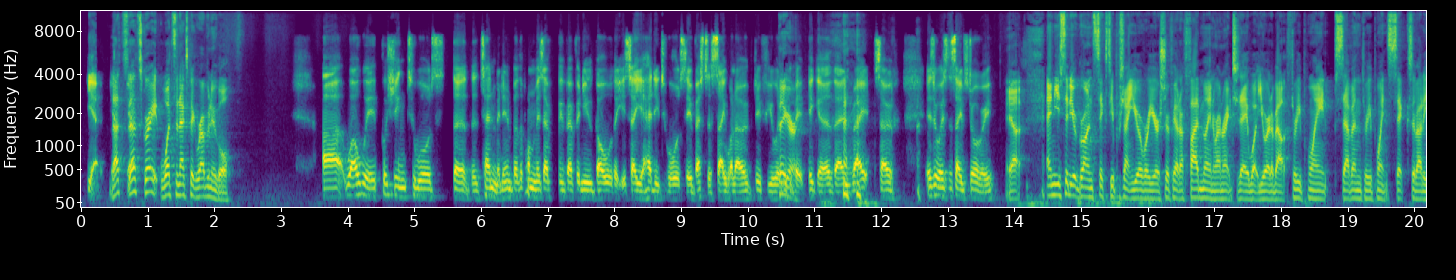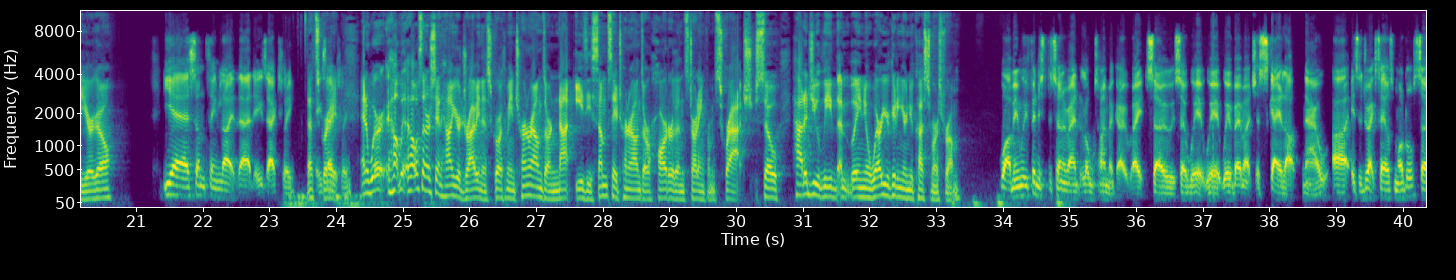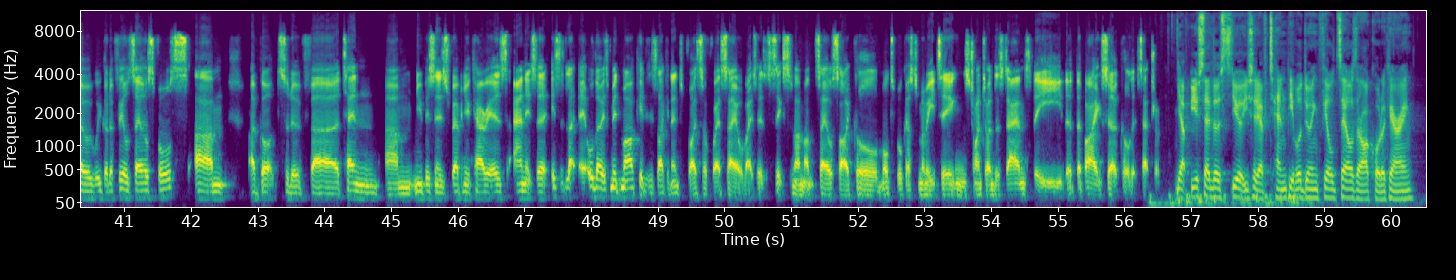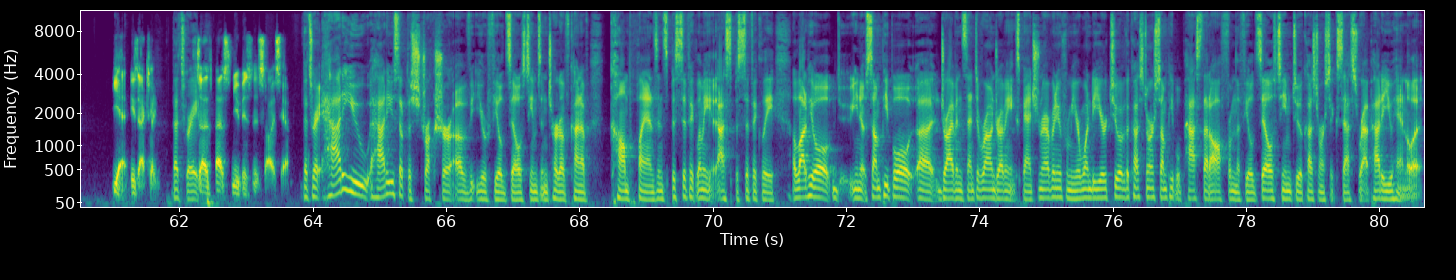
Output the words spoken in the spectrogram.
Yeah. That's yeah. that's great. What's the next big revenue goal? Uh, well, we're pushing towards the, the 10 million, but the problem is every revenue goal that you say you're heading towards, the investors say, well, oh, if you were bigger. a bit bigger, then, right? so it's always the same story. Yeah. And you said you're growing 60% year over year. So if you had a 5 million run rate today, what, you were at about 3.7, 3.6 about a year ago? Yeah, something like that. Exactly. That's exactly. great. And where help, help us understand how you're driving this growth. I mean, turnarounds are not easy. Some say turnarounds are harder than starting from scratch. So, how did you lead? Um, you know, where are you getting your new customers from? Well, I mean, we finished the turnaround a long time ago, right? So, so we're we're, we're very much a scale up now. Uh, it's a direct sales model, so we've got a field sales force. Um, I've got sort of uh, ten um, new business revenue carriers, and it's a it's like, although it's mid market, it's like an enterprise software sale, right? So it's a six to nine month sales cycle, multiple customer meetings, trying to understand the the, the buying circle, etc. Yep, you said those. You, you said you have ten people doing field sales. They're all quota carrying. Yeah, exactly. That's great. So that's new business size. Yeah, that's great. How do you how do you set up the structure of your field sales teams in terms of kind of comp plans and specific? Let me ask specifically. A lot of people, you know, some people uh, drive incentive around driving expansion revenue from year one to year two of the customer. Some people pass that off from the field sales team to a customer success rep. How do you handle it?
